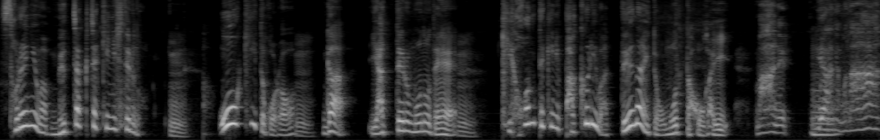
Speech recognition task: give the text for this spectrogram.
それにはめちゃくちゃ気にしてるの。うん。大きいところうん。がやってるもので、うん。基本的にパクリは出ないと思った方がいい。まあね。うんいや、でもな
